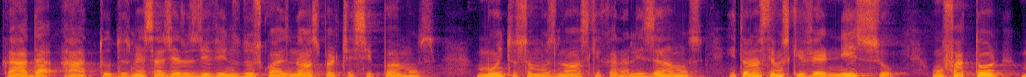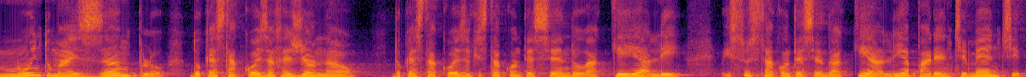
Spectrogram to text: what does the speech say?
cada ato dos mensageiros divinos dos quais nós participamos, muitos somos nós que canalizamos, então nós temos que ver nisso um fator muito mais amplo do que esta coisa regional do que esta coisa que está acontecendo aqui e ali. Isso está acontecendo aqui e ali aparentemente,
